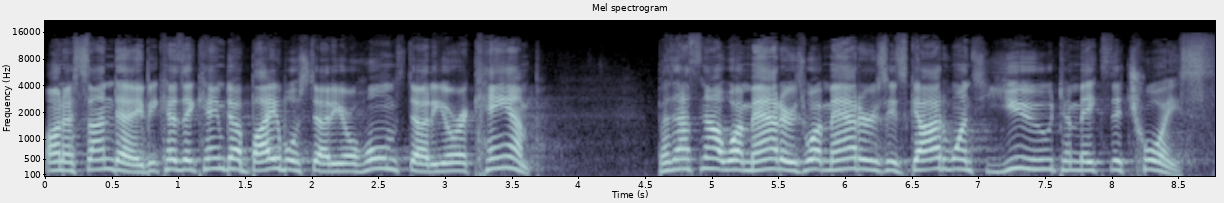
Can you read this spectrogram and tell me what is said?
on a Sunday, because they came to a Bible study or home study or a camp. But that's not what matters. What matters is God wants you to make the choice.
